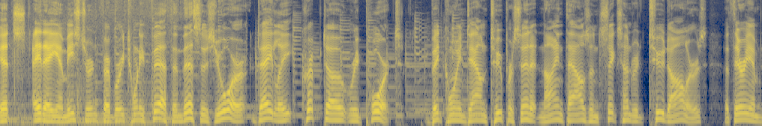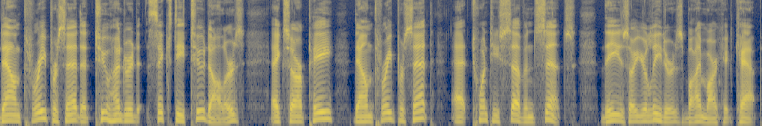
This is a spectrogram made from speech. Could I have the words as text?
It's 8 a.m. Eastern, February 25th, and this is your daily crypto report. Bitcoin down 2% at $9,602. Ethereum down 3% at $262. XRP down 3% at 27 cents. These are your leaders by market cap.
